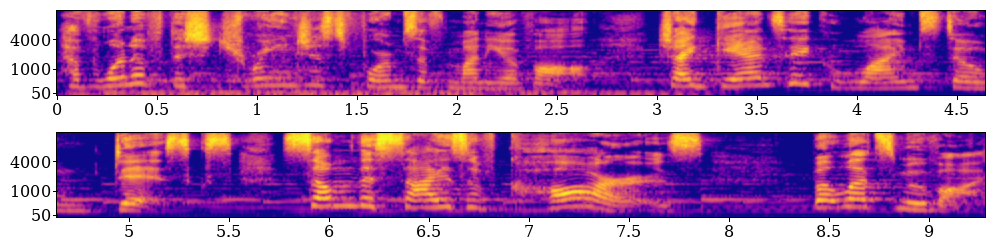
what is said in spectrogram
have one of the strangest forms of money of all, gigantic limestone discs, some the size of cars. But let's move on.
